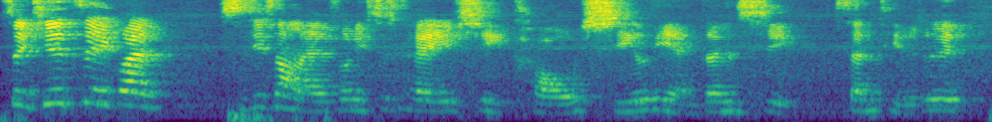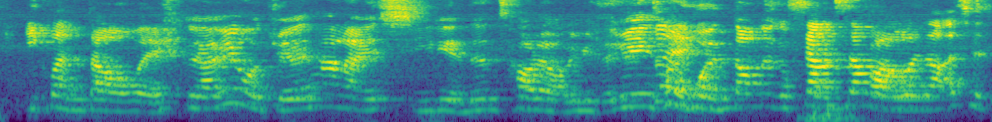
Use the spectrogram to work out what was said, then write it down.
所以其实这一罐实际上来说，你是可以洗头、洗脸跟洗身体的，就是一罐到位，对啊，因为我觉得它来洗脸真的超疗愈的，因为对会闻到那个香香的味道，而且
